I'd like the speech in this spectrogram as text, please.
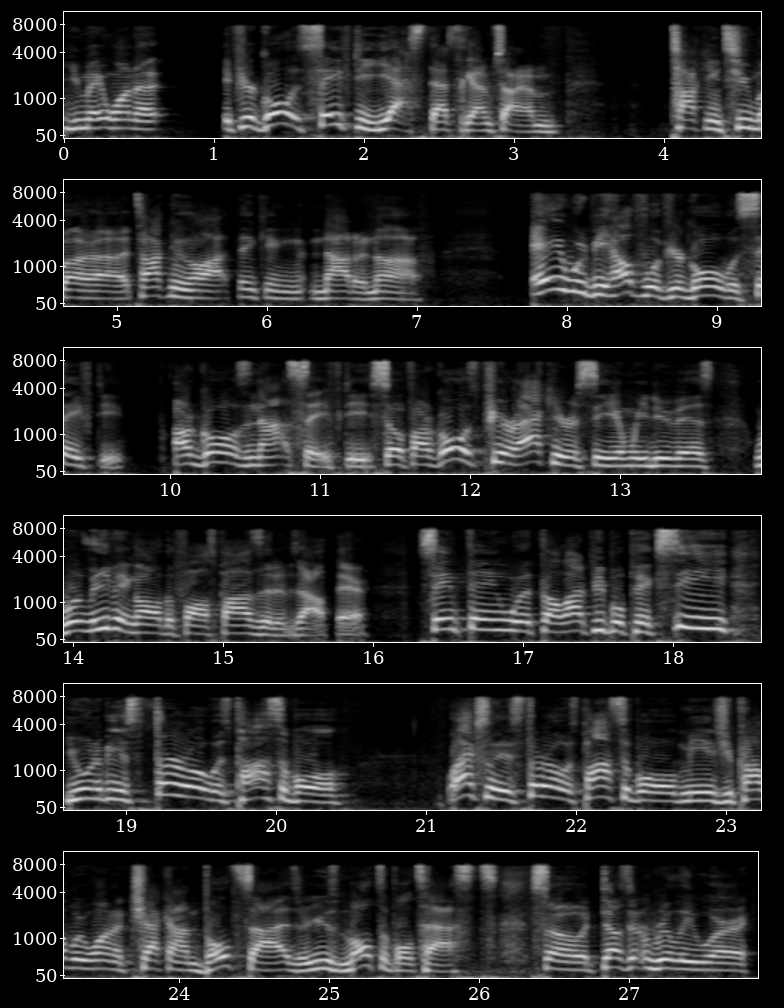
you may want to, if your goal is safety, yes, that's the, guy. I'm sorry, I'm talking too much, uh, talking a lot, thinking not enough. A would be helpful if your goal was safety. Our goal is not safety. So if our goal is pure accuracy and we do this, we're leaving all the false positives out there. Same thing with a lot of people pick C. You want to be as thorough as possible. Well, actually, as thorough as possible means you probably want to check on both sides or use multiple tests. So it doesn't really work.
